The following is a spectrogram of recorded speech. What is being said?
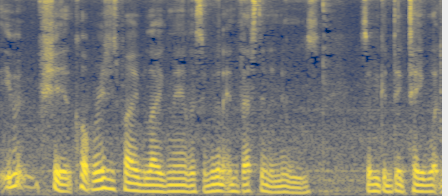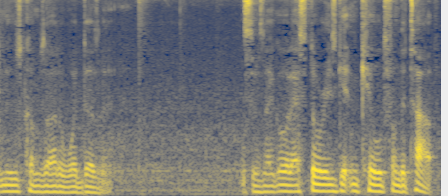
even shit corporations probably be like man listen we're gonna invest in the news so we can dictate what news comes out and what doesn't so it's like, oh, that story's getting killed from the top.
